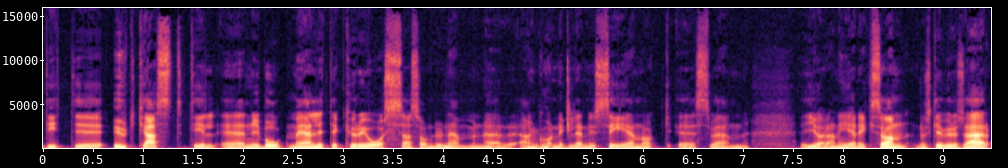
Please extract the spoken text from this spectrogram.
ditt eh, utkast till eh, ny bok med lite kuriosa som du nämner angående Glenn Hysén och eh, Sven Göran Eriksson. Då skriver du så här.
